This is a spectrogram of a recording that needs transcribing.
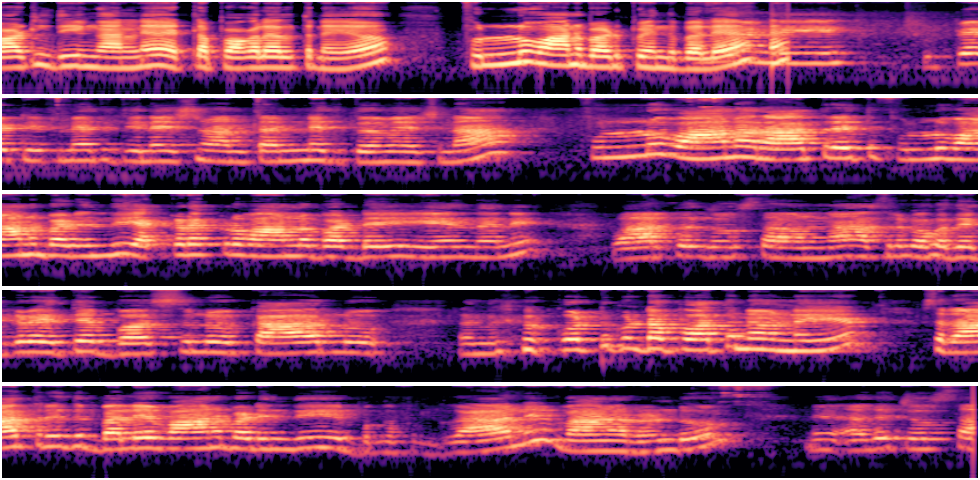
బాటిల్ దిగగానే ఎట్లా పొగలు వెళ్తున్నాయో ఫుల్ వాన పడిపోయింది భలే. ఇప్పుడే టిఫిన్ అయితే తినేసిన అంటన్నీ తోమేసిన ఫుల్ వాన రాత్రి అయితే ఫుల్ వాన పడింది. ఎక్కడెక్కడ వానలు పడ్డాయి ఏందని వార్తలు చూస్తా ఉన్నా. అసలు ఒక దగ్గర అయితే బస్సులు కార్లు కొట్టుకుంటా పోతూనే ఉన్నాయి. అసలు రాత్రి అయితే భలే వాన పడింది. గాలి వాన రెండు. అదే చూస్తా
